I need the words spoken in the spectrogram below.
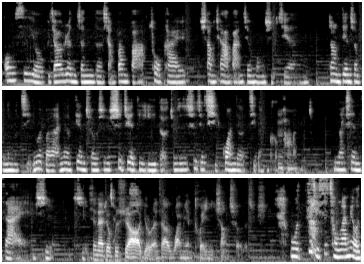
公司有比较认真的想办法错开。上下班尖峰时间，让电车不那么挤，因为本来那个电车是世界第一的，就是世界奇观的挤得很可怕那种。那现在是是？现在就不需要有人在外面推你上车了，是不是？我自己是从来没有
